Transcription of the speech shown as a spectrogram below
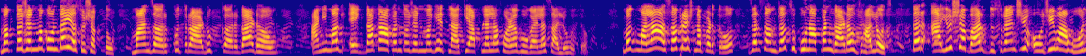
मग तो जन्म कोणताही असू शकतो. मांजर कुत्रा डुक्कर गाढव. आणि मग एकदा का आपण तो जन्म घेतला की आपल्याला फळं भोगायला चालू होतं. मग मला असा प्रश्न पडतो जर समजा चुकून आपण गाढव झालोच तर आयुष्यभर दुसऱ्यांची ओझी वाहून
